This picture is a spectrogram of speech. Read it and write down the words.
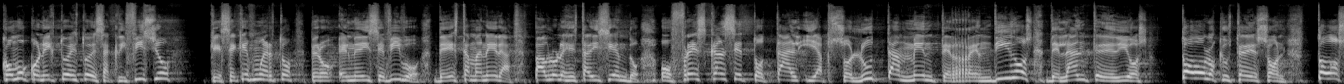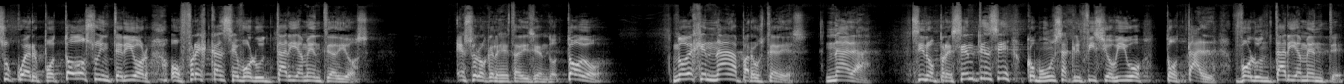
¿Cómo conecto esto de sacrificio? que sé que es muerto, pero él me dice vivo. De esta manera, Pablo les está diciendo, ofrézcanse total y absolutamente rendidos delante de Dios. Todo lo que ustedes son, todo su cuerpo, todo su interior, ofrézcanse voluntariamente a Dios. Eso es lo que les está diciendo. Todo. No dejen nada para ustedes. Nada sino preséntense como un sacrificio vivo total, voluntariamente.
